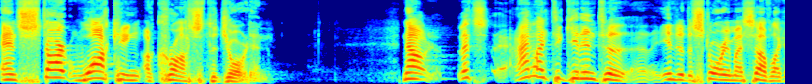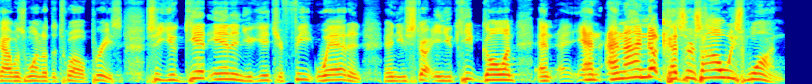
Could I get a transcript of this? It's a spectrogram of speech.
and start walking across the Jordan. Now, let's I'd like to get into uh, into the story myself like I was one of the 12 priests. So you get in and you get your feet wet and, and you start and you keep going and and and I know cuz there's always one.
